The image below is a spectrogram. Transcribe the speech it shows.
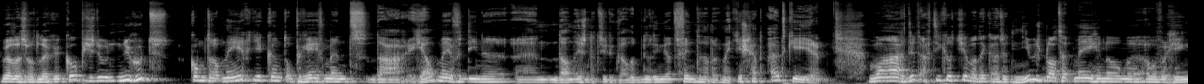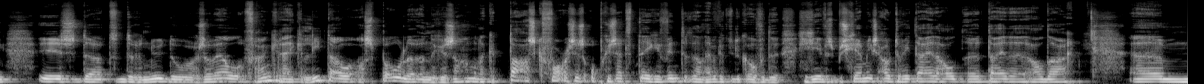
wel eens wat leuke koopjes doen. Nu goed, komt erop neer, je kunt op een gegeven moment daar geld mee verdienen. En dan is natuurlijk wel de bedoeling dat Vinted dat ook netjes gaat uitkeren. Waar dit artikeltje, wat ik uit het nieuwsblad heb meegenomen, over ging, is dat er nu door zowel Frankrijk, Litouwen als Polen een gezamenlijke taskforce is opgezet tegen Vinted. Dan heb ik het natuurlijk over de gegevensbeschermingsautoriteiten al, uh, tijden al daar. Um,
